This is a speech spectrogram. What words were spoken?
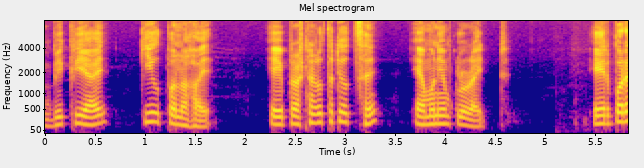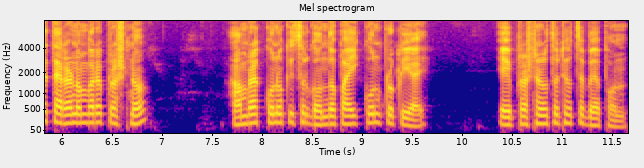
বিক্রিয়ায় কী উৎপন্ন হয়? এই প্রশ্নের উত্তরটি হচ্ছে অ্যামোনিয়াম ক্লোরাইড। এরপরে তেরো নম্বরের প্রশ্ন, আমরা কোনো কিছুর গন্ধ পাই কোন প্রক্রিয়ায়? এই প্রশ্নের উত্তরটি হচ্ছে ব্যাপন।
